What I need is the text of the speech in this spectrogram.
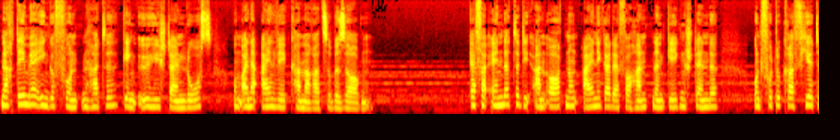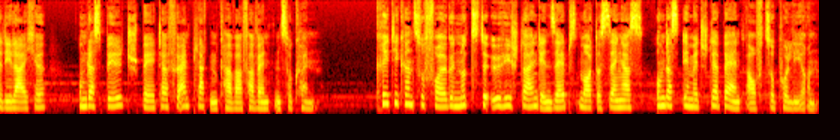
Nachdem er ihn gefunden hatte, ging Öhistein los um eine Einwegkamera zu besorgen. Er veränderte die Anordnung einiger der vorhandenen Gegenstände und fotografierte die Leiche, um das Bild später für ein Plattencover verwenden zu können. Kritikern zufolge nutzte Öhistein den Selbstmord des Sängers, um das Image der Band aufzupolieren.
